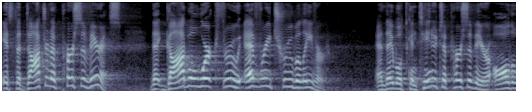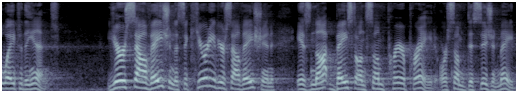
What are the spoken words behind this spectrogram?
it's the doctrine of perseverance that God will work through every true believer and they will continue to persevere all the way to the end. Your salvation, the security of your salvation, is not based on some prayer prayed or some decision made.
